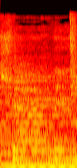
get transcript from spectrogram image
traveling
